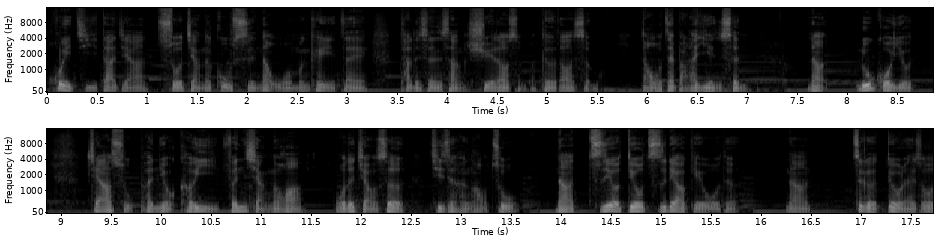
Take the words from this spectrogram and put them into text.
汇集大家所讲的故事，那我们可以在他的身上学到什么，得到什么，然后我再把它延伸。那如果有家属朋友可以分享的话，我的角色其实很好做。那只有丢资料给我的，那这个对我来说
